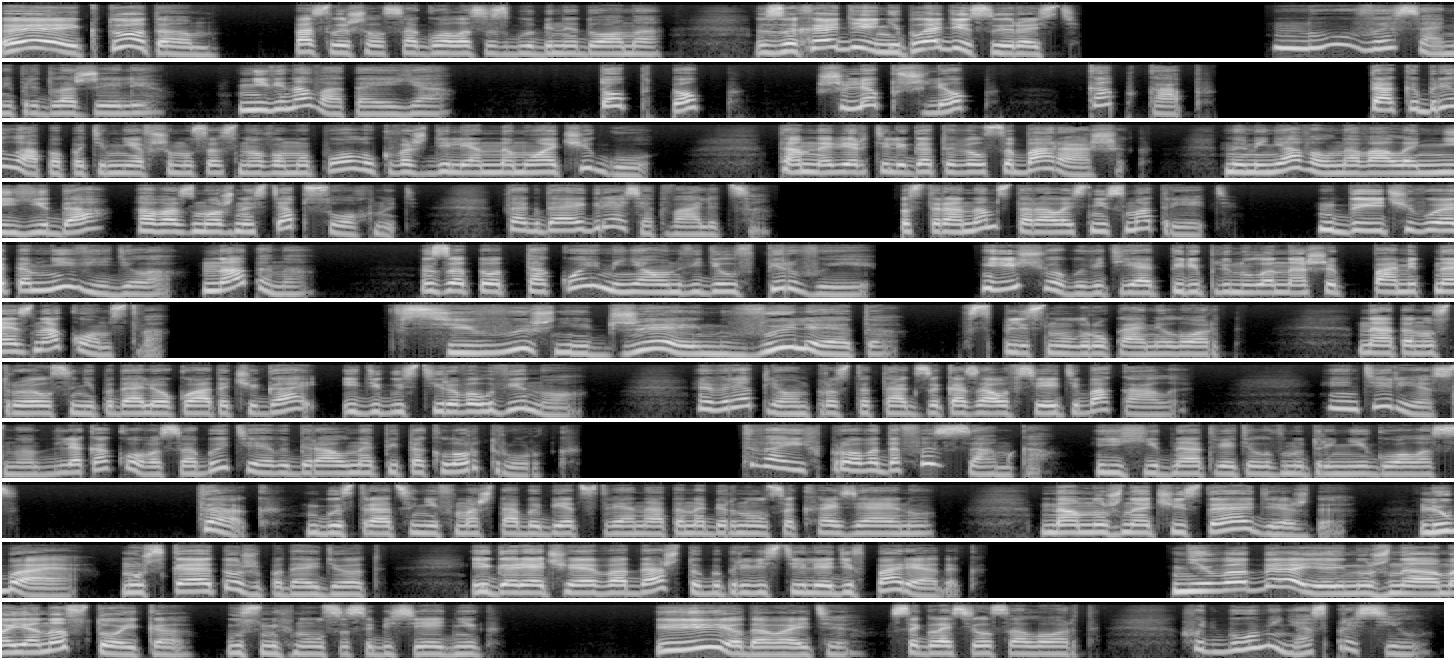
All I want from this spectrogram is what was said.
«Эй, кто там?» — послышался голос из глубины дома. «Заходи, не плоди сырость!» «Ну, вы сами предложили. Не виноватая я. Топ-топ, шлеп-шлеп, кап-кап. так и брела по потемневшему сосновому полу к вожделенному очагу. Там на вертеле готовился барашек. Но меня волновала не еда, а возможность обсохнуть. Тогда и грязь отвалится. По сторонам старалась не смотреть. Да и чего я там не видела? Натана? Зато такой меня он видел впервые. Еще бы, ведь я переплюнула наше памятное знакомство. «Всевышний Джейн, вы ли это?» — всплеснул руками лорд. Натан устроился неподалеку от очага и дегустировал вино. Вряд ли он просто так заказал все эти бокалы. Интересно, для какого события выбирал напиток лорд Рурк? «Твоих проводов из замка», — ехидно ответил внутренний голос. «Так», — быстро оценив масштабы бедствия, Натан обернулся к хозяину. «Нам нужна чистая одежда. Любая. Мужская тоже подойдет. И горячая вода, чтобы привести леди в порядок». «Не вода ей нужна, а моя настойка», — усмехнулся собеседник. «И ее давайте», — согласился лорд. «Хоть бы у меня спросил».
